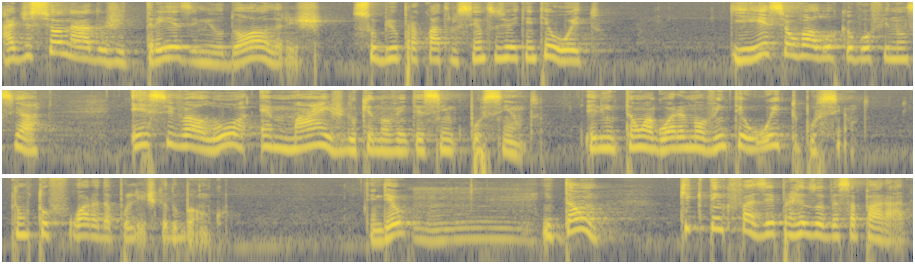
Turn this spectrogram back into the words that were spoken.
adicionados de 13 mil dólares, subiu para 488. E esse é o valor que eu vou financiar. Esse valor é mais do que 95%. Ele então agora é 98%. Então estou fora da política do banco. Entendeu? Então, o que, que tem que fazer para resolver essa parada?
